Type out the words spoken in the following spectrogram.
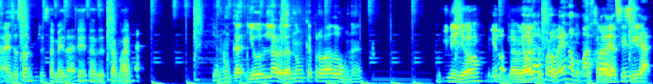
Ah, esas son. Precisamente, las de tamal. Yo nunca, yo la verdad nunca he probado una. Ni yo. Yo la, yo la probé nomás para decir ya,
